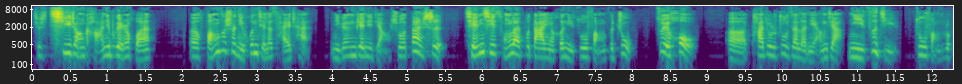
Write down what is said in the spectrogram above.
就是七张卡，你不给人还，呃，房子是你婚前的财产，你跟编辑讲说，但是前妻从来不答应和你租房子住，最后，呃，他就是住在了娘家，你自己租房子住，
